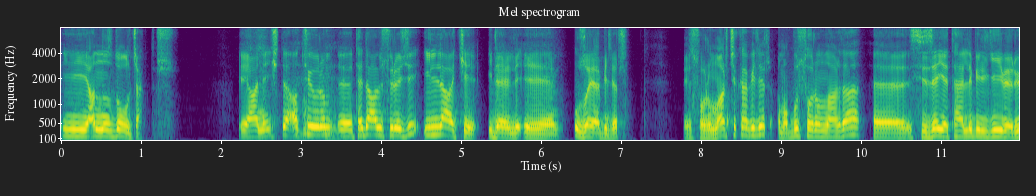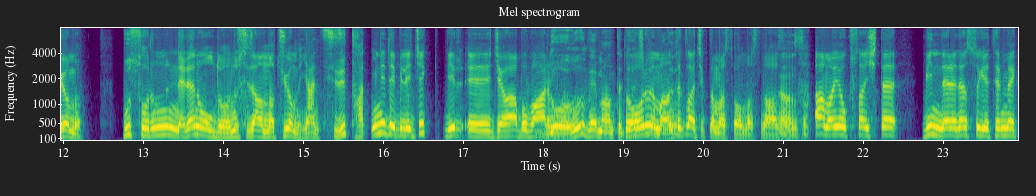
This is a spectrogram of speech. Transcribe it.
e, yanınızda olacaktır. Yani işte atıyorum e, tedavi süreci illaki ileri e, uzayabilir. E, sorunlar çıkabilir ama bu sorunlarda e, size yeterli bilgiyi veriyor mu? Bu sorunun neden olduğunu size anlatıyor mu? Yani sizi tatmin edebilecek bir e, cevabı var mı? Doğru ve mantıklı Doğru ve mantıklı açıklaması olması lazım. Lazım. Ama yoksa işte bin dereden su getirmek,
